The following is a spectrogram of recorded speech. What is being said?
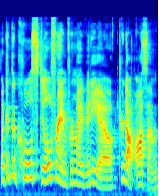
Look at the cool still frame from my video. Turned out awesome.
